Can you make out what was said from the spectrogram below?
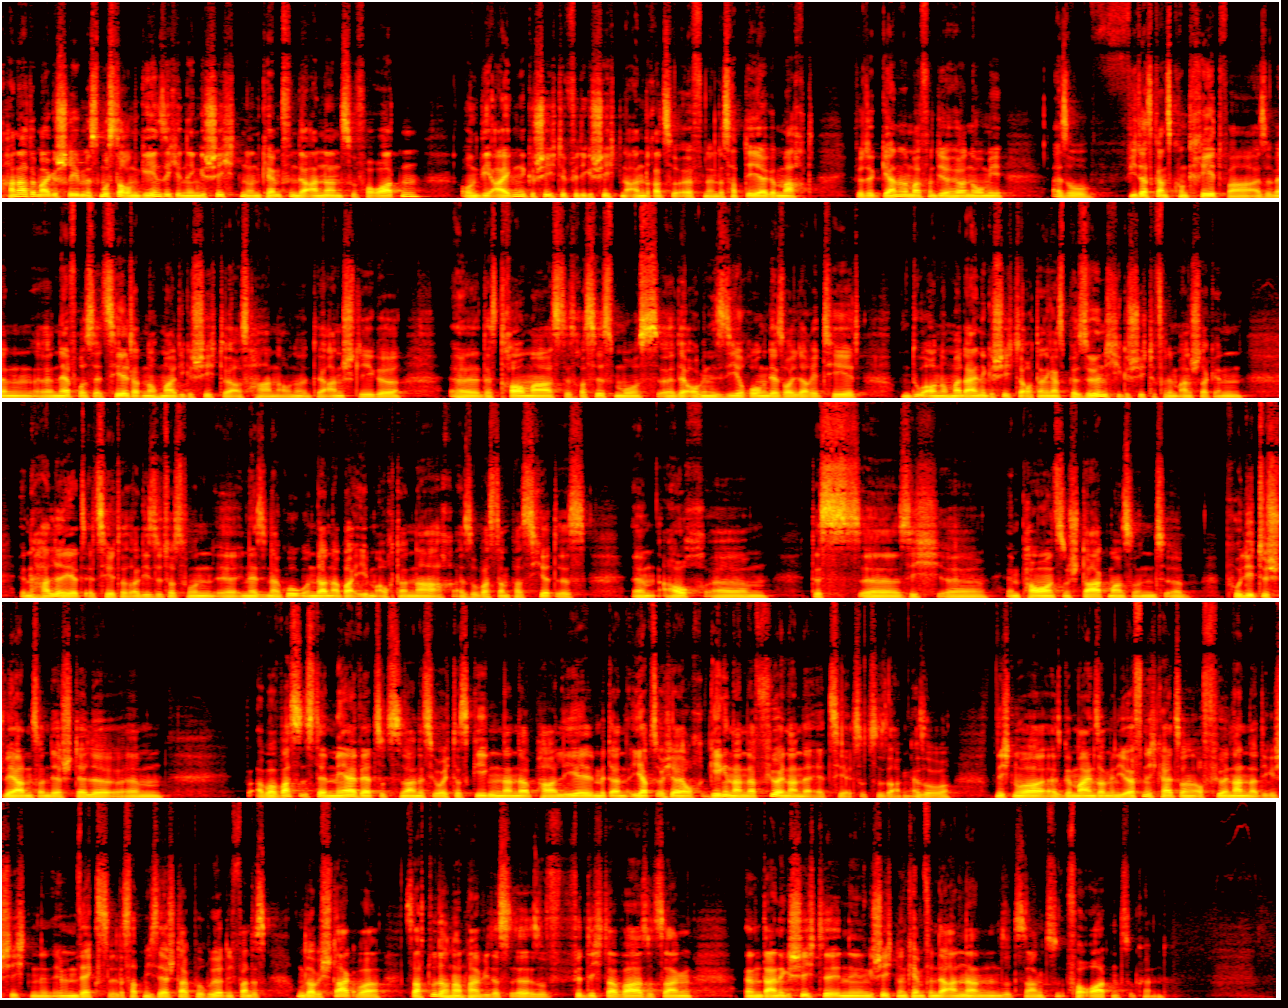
Hannah hatte mal geschrieben, es muss darum gehen, sich in den Geschichten und Kämpfen der anderen zu verorten und die eigene Geschichte für die Geschichten anderer zu öffnen. Das habt ihr ja gemacht. Ich würde gerne noch mal von dir hören, Nomi, also wie das ganz konkret war. Also wenn äh, Nevros erzählt hat nochmal die Geschichte aus Hanau, ne? der Anschläge, äh, des Traumas, des Rassismus, äh, der Organisierung, der Solidarität und du auch nochmal deine Geschichte, auch deine ganz persönliche Geschichte von dem Anschlag in in Halle jetzt erzählt hast, die Situation äh, in der Synagoge und dann aber eben auch danach, also was dann passiert ist, ähm, auch ähm, des äh, sich äh, Empowerns und Starkmachens und politisch Werdens an der Stelle. Ähm, aber was ist der Mehrwert sozusagen, dass ihr euch das gegeneinander parallel mit, ihr habt es euch ja auch gegeneinander, füreinander erzählt sozusagen. Also nicht nur also gemeinsam in die Öffentlichkeit, sondern auch füreinander die Geschichten im Wechsel. Das hat mich sehr stark berührt und ich fand das unglaublich stark. Aber sag du doch nochmal, wie das äh, so für dich da war, sozusagen ähm, deine Geschichte in den Geschichten und Kämpfen der anderen sozusagen zu, verorten zu können?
